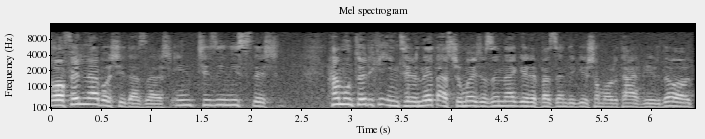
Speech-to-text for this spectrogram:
غافل نباشید ازش. این چیزی نیستش. همونطوری که اینترنت از شما اجازه نگرفت و زندگی شما رو تغییر داد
